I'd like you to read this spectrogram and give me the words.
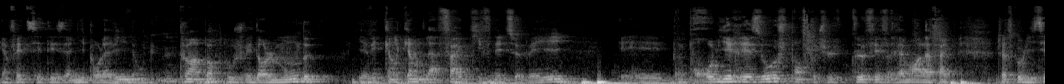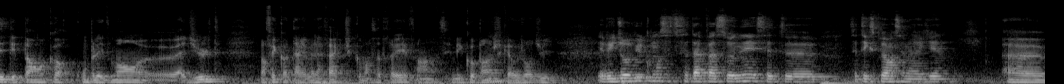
Et en fait, c'est tes amis pour la vie. Donc, peu importe où je vais dans le monde, il y avait quelqu'un de la fac qui venait de ce pays. Et ton premier réseau, je pense que tu te le fais vraiment à la fac. Tu vois, parce qu'au lycée, t'es pas encore complètement euh, adulte. Mais en fait, quand tu arrives à la fac, tu commences à travailler. Enfin, c'est mes copains jusqu'à aujourd'hui. Et avec du recul, comment ça t'a façonné cette, euh, cette expérience américaine? Euh,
